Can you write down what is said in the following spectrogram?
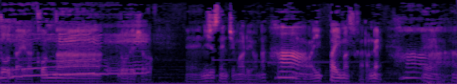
胴体がこんな、どうでしょう。えー、20センチもあるような、はあ、いっぱいいますからね、はあ。えー、あ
